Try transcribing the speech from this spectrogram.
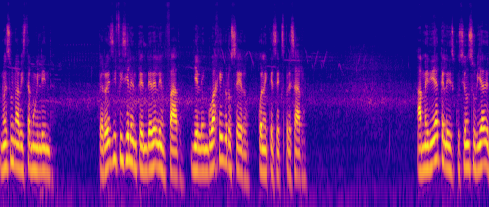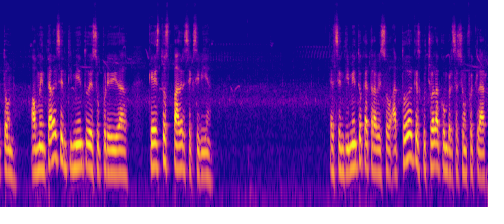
No es una vista muy linda, pero es difícil entender el enfado y el lenguaje grosero con el que se expresaron. A medida que la discusión subía de tono, aumentaba el sentimiento de superioridad que estos padres exhibían. El sentimiento que atravesó a todo el que escuchó la conversación fue claro.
